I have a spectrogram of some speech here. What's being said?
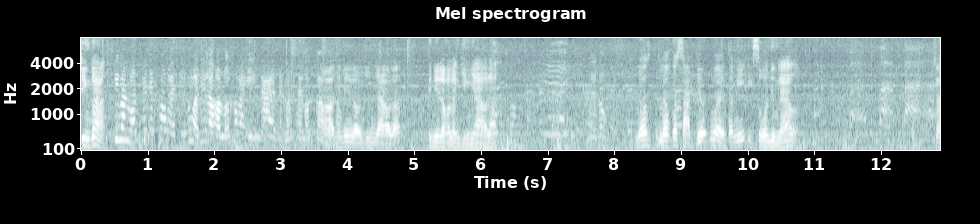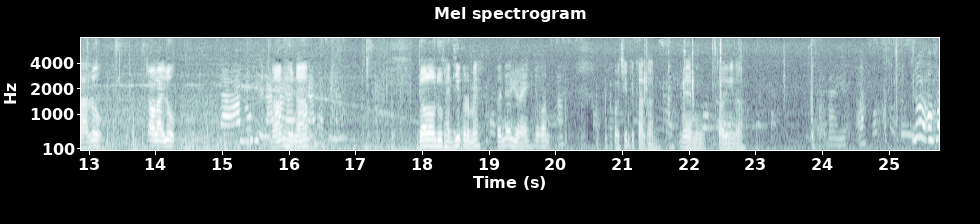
จริงป่ะที่ว่ารถไม่ได้เข้ามาจริงเขาบอกที่เราเอารถเข้ามาเองได้ แต่เราใช้รถก่อนอ่าทีนี้เรายิงยาวแล้ว ทีนี้เรากำลังยิงยาวแล้ว เออลูกแล้วแล้วก็สัตว์เยอะด้วย ตอนนี้อีกโซนหนึ่งแล้วจ้าลูกจะเอาอะไรลูก น้ำลูกหิวน้ำน้ำหิวน้ำครับหิวน้เดี๋ยวเราดูแผนที่ก่อนไหมตอนนี้เราอยู่ไหนเดี๋ยวก่อนอะ ขอเช็คพิกัดก่อน แม่มึงจอดอย่างนี้เหรอำอะไรอย่างเงี้ยอ๋อนู่นเอาเขา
